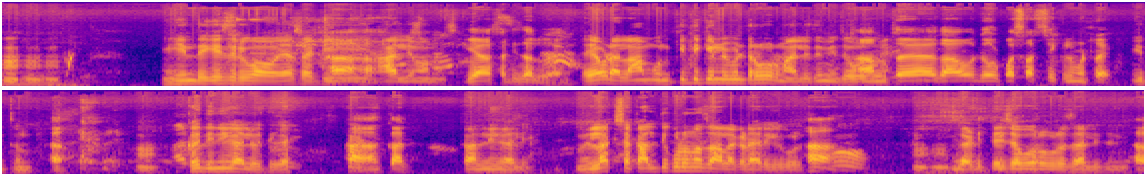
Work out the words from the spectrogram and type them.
हं, हं, हं. हिंद केसरी व्हावं यासाठी हा, हा. आले म्हणायचं यासाठी चालू आहे. एवढा लांबून किती किलोमीटर वरून आले तुम्ही जवळ? आमचं गाव जवळपास सातशे किलोमीटर आहे. इथून? हा. हा. कधी निघाले होते काय? हा, काल. काल निघाले. लक्ष काल तिकडूनच आला का डायरेक्ट हा. गाडी त्याच्या बरोबरच आली तुम्ही? हा.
